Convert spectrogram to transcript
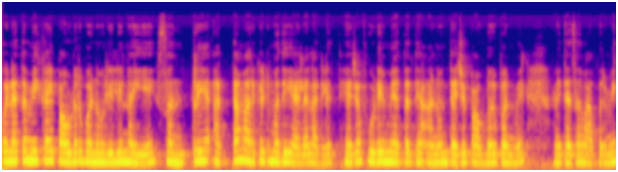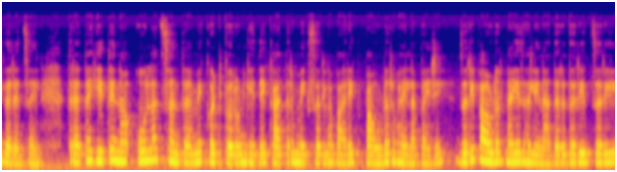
पण आता मी काही पावडर बनवलेली नाही आहे संत्रे आत्ता मार्केटमध्ये यायला लागलेत. ह्याच्या पुढे मी आता ते आणून त्याचे पावडर बनवेल आणि त्याचा वापर मी करत जाईल. तर आता इथे ना ओलाच संत्रा मी कट करून घेते. का तर मिक्सरला बारीक पावडर व्हायला पाहिजे. जरी पावडर नाही झाली ना दरदरीत जरी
